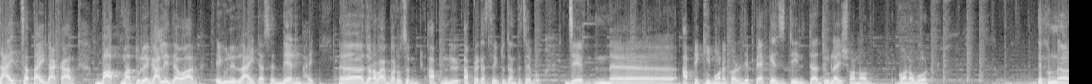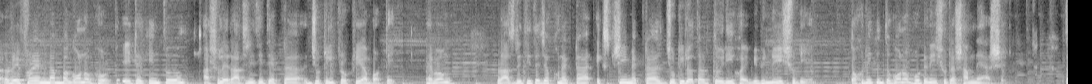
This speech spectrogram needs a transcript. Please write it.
যা ইচ্ছা তাই ডাকার, বাপ মা তুলে গালি দেওয়ার এগুলির রাইট আছে। দেন ভাই জনাব আকবর হোসেন আপনি, আপনার কাছে একটু জানতে চাইব যে আপনি কি মনে করেন যে প্যাকেজ ডিলটা জুলাই সনদ, গণভোট? দেখুন রেফারেন্ডাম বা গণভোট, এটা কিন্তু আসলে রাজনীতিতে একটা জটিল প্রক্রিয়া বটে এবং রাজনীতিতে যখন একটা এক্সট্রিম একটা জটিলতার তৈরি হয় বিভিন্ন ইস্যু নিয়ে, তখনই কিন্তু গণভোটের ইস্যুটা সামনে আসে। তা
